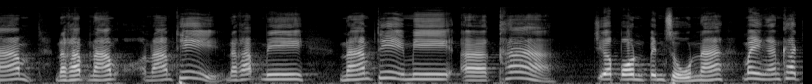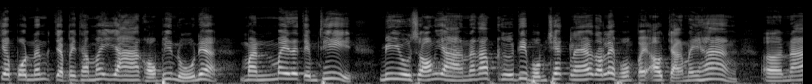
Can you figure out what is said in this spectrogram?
น้ำนะครับ น้ำน้ำที่นะครับมีน้ำที่มีค่า เจือปนเป็นศูนย์นะ ไม่งั้นค่าเจือปนนั้นจะไปทำให้ยาของพี่หนูเนี่ยมันไม่ได้เต็มที่มีอยู่สองอย่างนะครับ คือที่ผมเช็คแล้ว ตอนแรกผมไปเอาจากในห้างน้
